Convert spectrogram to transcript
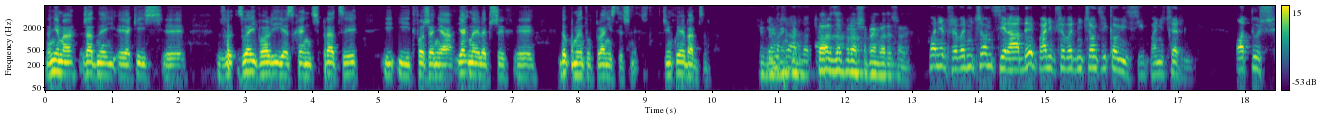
no nie ma żadnej e, jakiejś e, zł- złej woli, jest chęć pracy i, i tworzenia jak najlepszych e, dokumentów planistycznych. Dziękuję bardzo. Dziękuję bardzo. Bardzo proszę, panie Władysławie. Panie Przewodniczący Rady, Panie Przewodniczący Komisji, Panie Czernik. Otóż,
